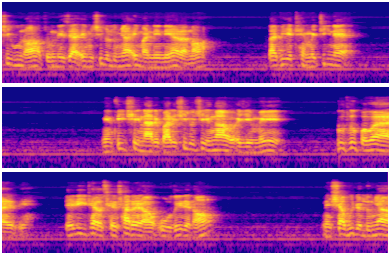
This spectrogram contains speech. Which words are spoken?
ရှိဘူးနော်သူနေစရာအိမ်မရှိလို့လူများအိမ်မှာနေနေရတာနော်လိုက်ပြီးအထင်မကြီးနဲ့ငင်သိချင်တာတွေဘာတွေရှိလို့ရှိရင်ငါ့ကိုအရင်မေးသူ့သူ့ပေါ်က ဒဲဒီထဲကိုဆယ်စားရအောင်အိုသေးတယ်နော်နေရှာဘူးတဲ့လူများ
